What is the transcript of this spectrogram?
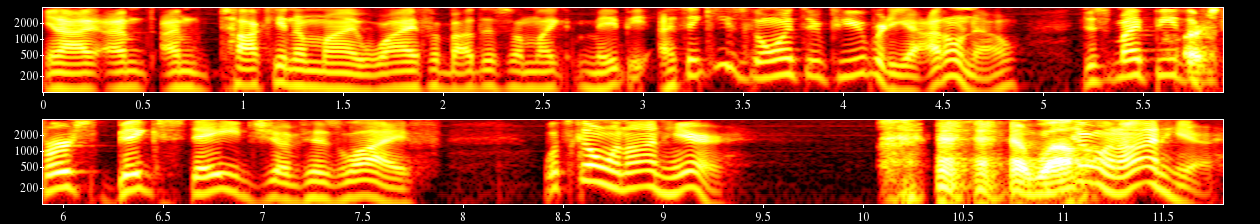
you know I, I'm I'm talking to my wife about this. I'm like maybe I think he's going through puberty. I don't know. This might be the first big stage of his life. What's going on here? Well what's going on here?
